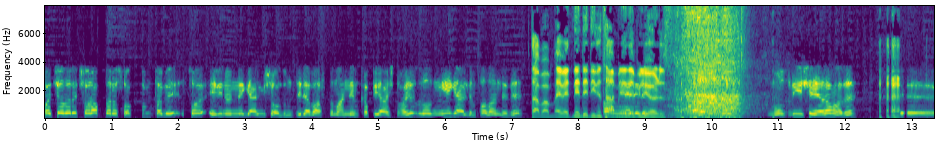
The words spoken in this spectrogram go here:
Paçaları çoraplara soktum. Tabii so evin önüne gelmiş oldum. Zile bastım. Annem kapıyı açtı. Hayırdır oğlum niye geldin falan dedi. tamam evet ne dediğini tahmin Tahmin edebiliyoruz. Moz bir işe yaramadı. Ee,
